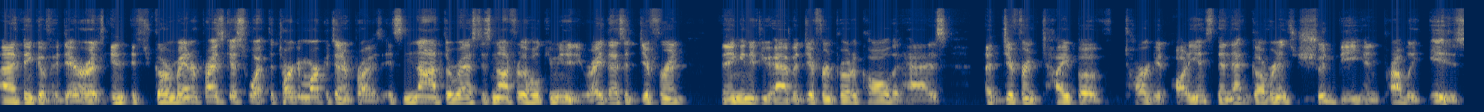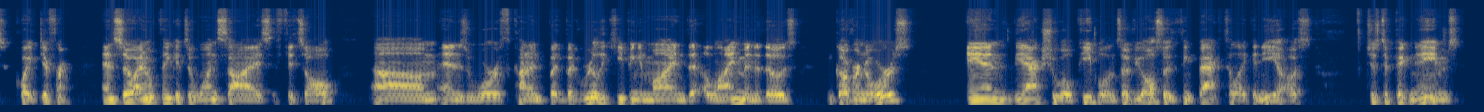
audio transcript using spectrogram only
I think of Hedera, it's, in, it's governed by enterprise. Guess what? The target market's enterprise. It's not the rest. It's not for the whole community, right? That's a different thing. And if you have a different protocol that has a different type of target audience, then that governance should be and probably is quite different. And so I don't think it's a one size fits all um, and is worth kind of, but but really keeping in mind the alignment of those governors and the actual people. And so if you also think back to like an EOS, just to pick names,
